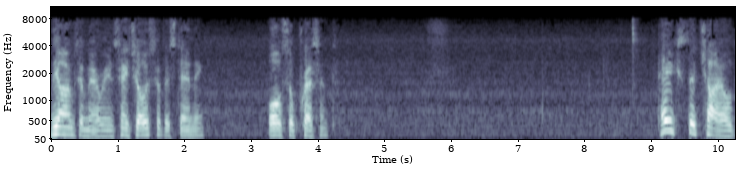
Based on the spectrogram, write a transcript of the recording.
The arms of Mary and St. Joseph is standing, also present. Takes the child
